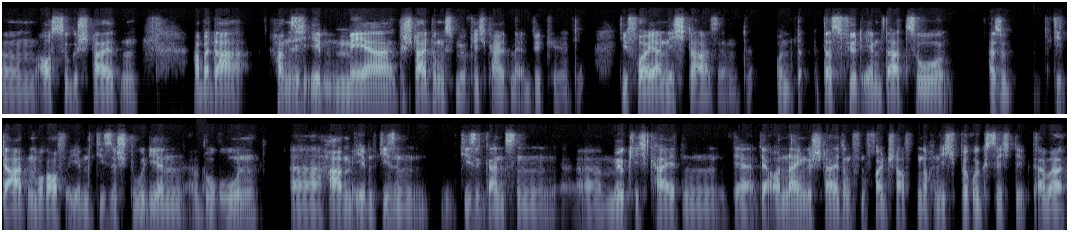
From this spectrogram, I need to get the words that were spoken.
ähm, auszugestalten. Aber da haben sich eben mehr Gestaltungsmöglichkeiten entwickelt, die vorher nicht da sind. Und das führt eben dazu, also die Daten, worauf eben diese Studien äh, beruhen, äh, haben eben diesen, diese ganzen äh, Möglichkeiten der, der Online-Gestaltung von Freundschaften noch nicht berücksichtigt. Aber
